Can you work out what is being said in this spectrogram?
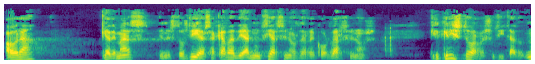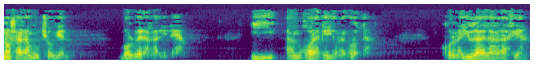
ahora que además en estos días acaba de anunciársenos, de recordársenos que Cristo ha resucitado, nos hará mucho bien volver a Galilea. Y a lo mejor aquello rebrota. Con la ayuda de la gracia,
